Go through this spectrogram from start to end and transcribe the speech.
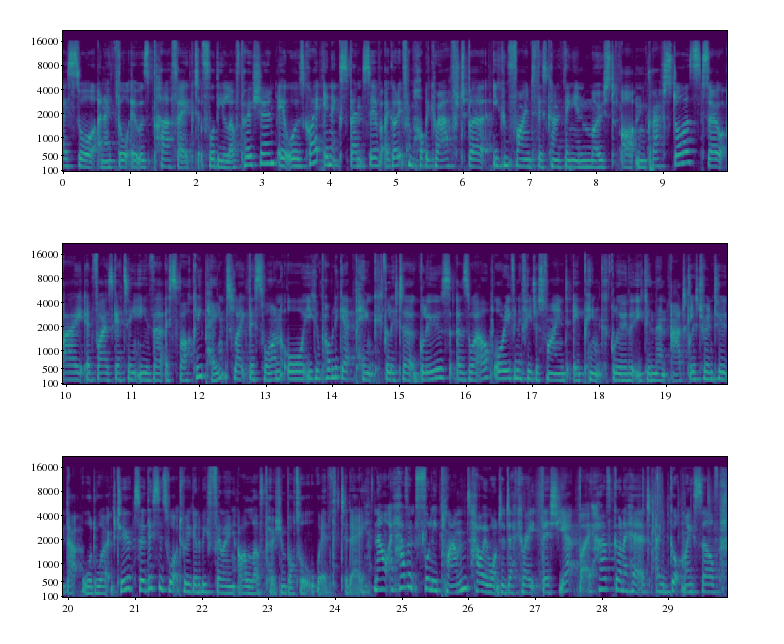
I saw and I thought it was perfect for the love potion. It was quite inexpensive. I got it from Hobbycraft, but you can find this kind of thing in most art and craft stores. So I advise getting either a sparkly paint like this one, or you can probably get pink glitter glues as well. Or even if you just find a pink glue that you can then add glitter into, that would work too. So this is what we're going to be filling our love potion bottle with today. Now I haven't fully planned how I want to decorate this yet, but I have gone ahead and got myself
